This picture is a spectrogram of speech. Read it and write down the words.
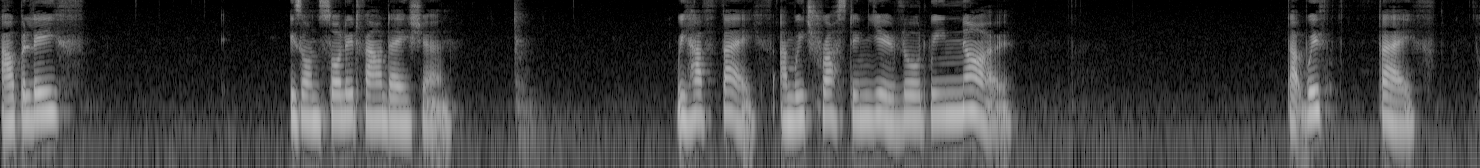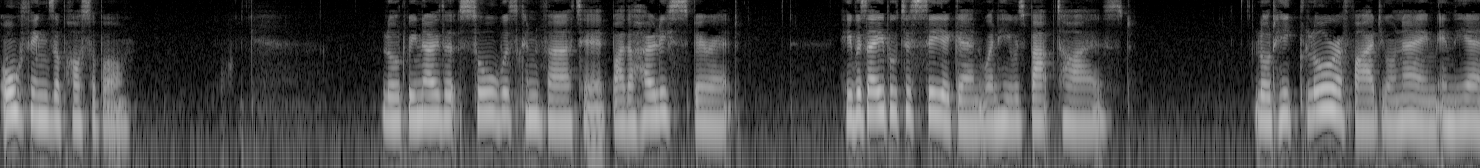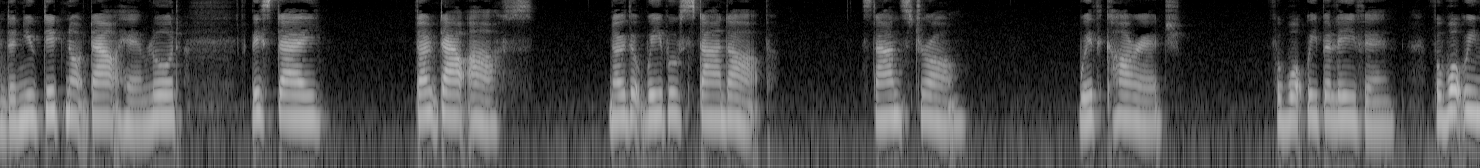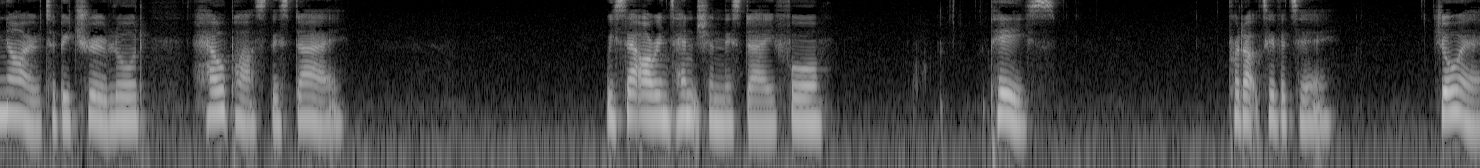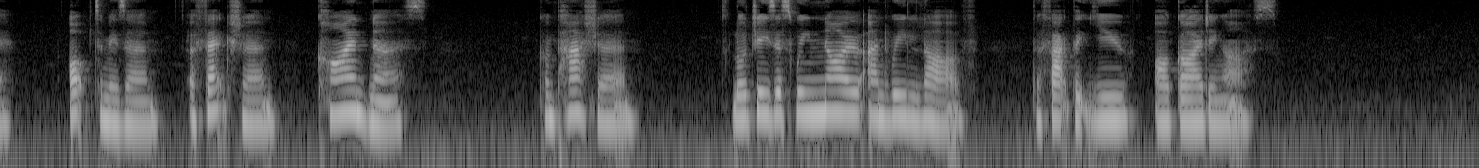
our belief is on solid foundation. We have faith and we trust in you. Lord, we know that with faith all things are possible. Lord, we know that Saul was converted by the Holy Spirit. He was able to see again when he was baptized. Lord, he glorified your name in the end, and you did not doubt him. Lord, this day, don't doubt us. Know that we will stand up, stand strong, with courage, for what we believe in, for what we know to be true. Lord, help us this day. We set our intention this day for peace, productivity, joy, optimism, affection, kindness, compassion. Lord Jesus, we know and we love the fact that you are guiding us.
